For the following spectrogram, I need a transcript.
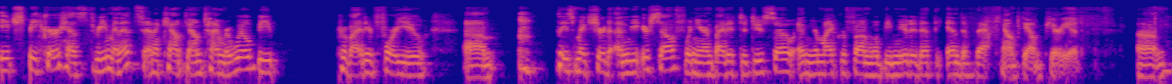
Each speaker has three minutes and a countdown timer will be provided for you. Um, please make sure to unmute yourself when you're invited to do so, and your microphone will be muted at the end of that countdown period. Um,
